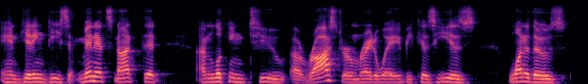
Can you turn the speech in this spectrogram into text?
and getting decent minutes. Not that I'm looking to uh, roster him right away because he is one of those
